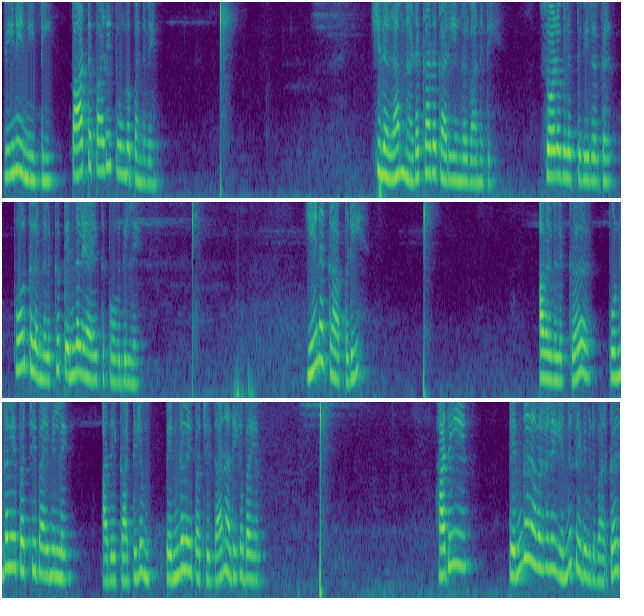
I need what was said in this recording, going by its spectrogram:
வீணை மீட்டி பாட்டு பாடி தூங்க பண்ணுவேன். இதெல்லாம் நடக்காத காரியங்கள் வானதி. சோழகுலத்து வீரர்கள் போர்க்களங்களுக்கு பெண்களை அழைத்து போவதில்லை. ஏனக்கா அப்படி? அவர்களுக்கு பொண்களை பற்றி பயமில்லை. அதை காட்டிலும் பெண்களை பற்றித்தான் அதிக பயம். அது ஏன்? பெண்கள் அவர்களை என்ன செய்து விடுவார்கள்?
